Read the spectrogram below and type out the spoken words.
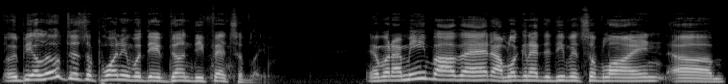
would be a little disappointed what they've done defensively. And what I mean by that, I'm looking at the defensive line, um,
